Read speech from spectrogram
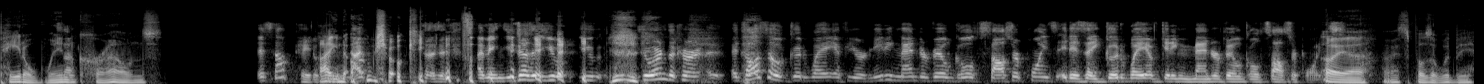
Pay to win So- crowns. It's not pay to I know. I'm joking. I mean, you just you you to earn the current. It's also a good way if you're needing Manderville Gold Saucer points. It is a good way of getting Manderville Gold Saucer points. oh yeah, I suppose it would be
